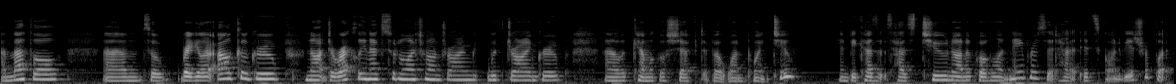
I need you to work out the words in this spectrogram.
a methyl, um, so regular alkyl group, not directly next to an electron drawing, withdrawing group, uh, with chemical shift about 1.2. And because it has two non-equivalent neighbors, it it's going to be a triplet.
